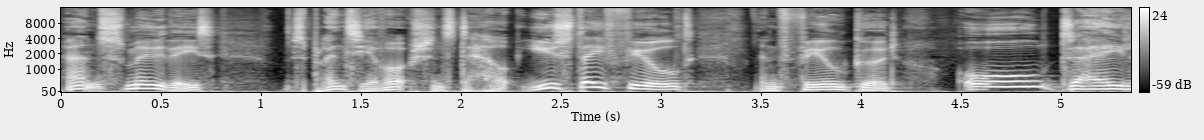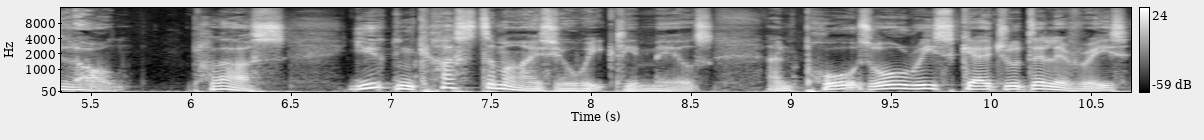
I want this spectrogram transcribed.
and smoothies, there's plenty of options to help you stay fueled and feel good all day long. Plus, you can customize your weekly meals and pause or reschedule deliveries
